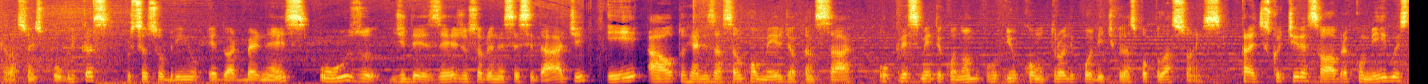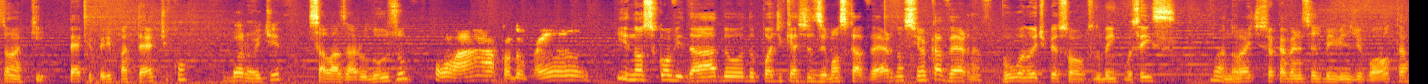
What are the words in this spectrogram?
relações públicas por seu sobrinho Edward Bernays, o uso de desejo sobre a necessidade e a autorrealização como meio de alcançar o crescimento econômico e o controle político das populações. Para discutir essa obra comigo estão aqui Pepe Peripatético. Boa noite. Salazar Luso. Olá, tudo bem? E nosso convidado do podcast dos Irmãos Caverna, o Sr. Caverna. Boa noite, pessoal. Tudo bem com vocês? Boa noite, Sr. Caverna. Seja bem-vindo de volta.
